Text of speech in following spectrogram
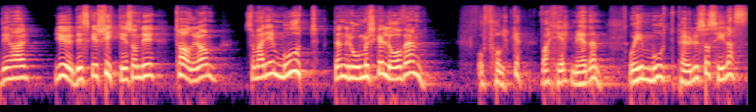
de har jødiske skikker som de taler om, som er imot den romerske loven. Og folket var helt med dem og imot Paulus og Silas.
